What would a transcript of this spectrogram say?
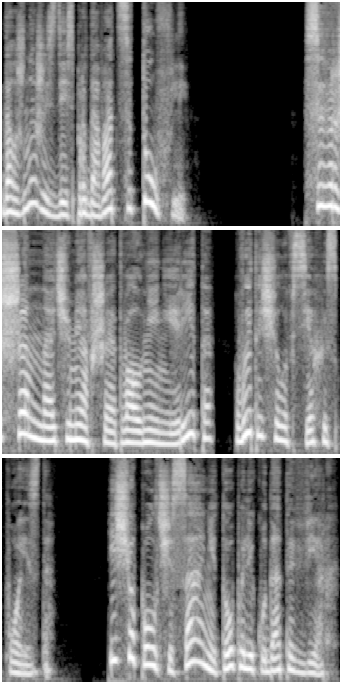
Должны же здесь продаваться туфли. Совершенно очумевшая от волнения Рита вытащила всех из поезда. Еще полчаса они топали куда-то вверх,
